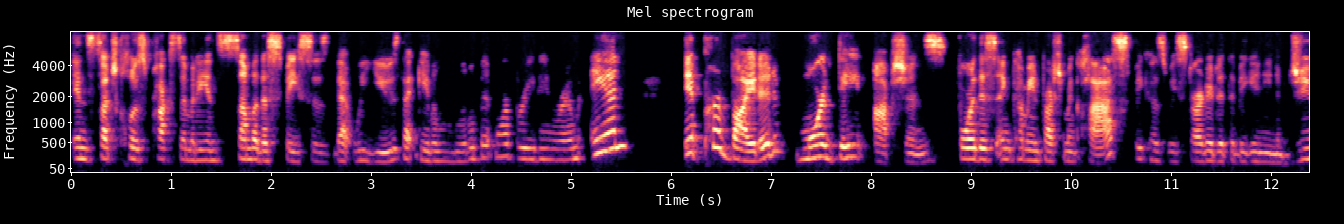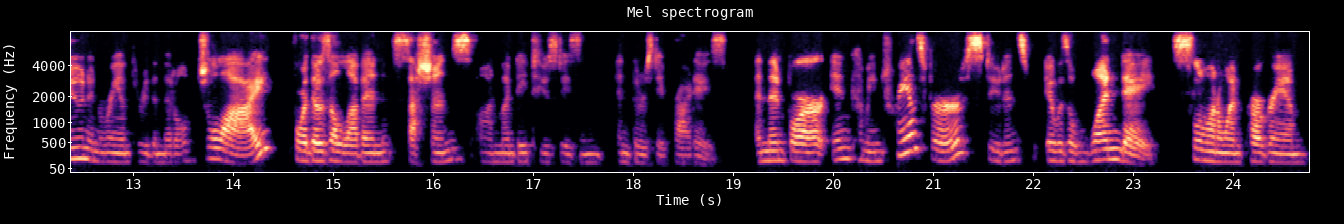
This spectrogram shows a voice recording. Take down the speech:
in such close proximity in some of the spaces that we use that gave a little bit more breathing room and it provided more date options for this incoming freshman class because we started at the beginning of June and ran through the middle of July for those 11 sessions on Monday, Tuesdays, and, and Thursday, Fridays. And then for our incoming transfer students, it was a one day SLU 101 program.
